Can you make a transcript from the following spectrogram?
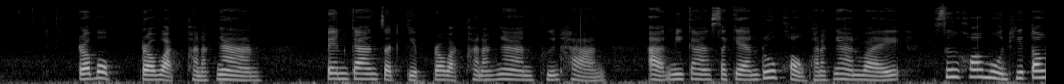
4. ระบบ ประวัติพนักงาน เป็นการจัดเก็บประวัติพนักงานพื้นฐาน อาจมีการสแกนรูปของพนักงานไว้ ซึ่งข้อมูลที่ต้อง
